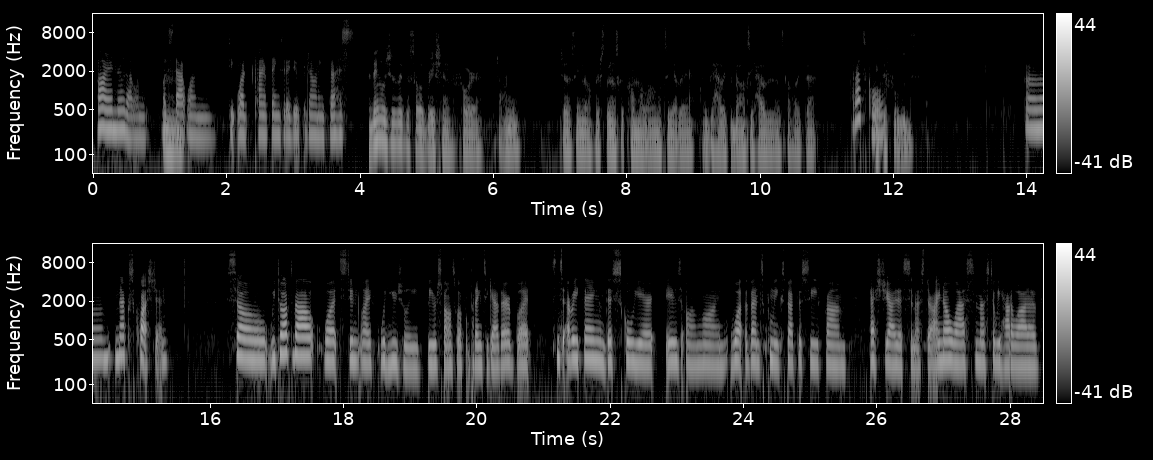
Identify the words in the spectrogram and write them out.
Oh, I didn't know that one. What's Mhm. that one? Do, what kind of things did I do for Johnny Fest? I think it was just like a celebration for Johnny. Just, you know, for students could come along together. Like they had like the bouncy houses and stuff like that. Oh, that's cool. Like the foods. Um, next question. So we talked about what student life would usually be responsible for putting together, but since everything this school year is online, what events can we expect to see from SGI this semester? I know last semester we had a lot of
